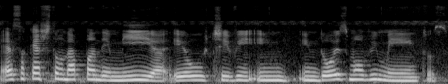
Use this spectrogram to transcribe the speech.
Essa questão da pandemia, eu tive em, em dois movimentos,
